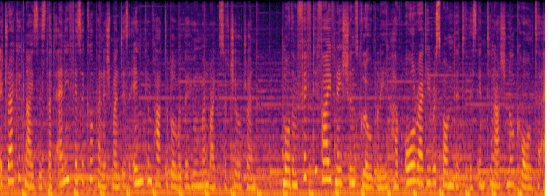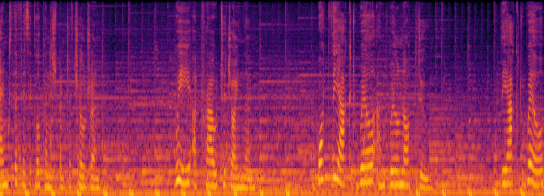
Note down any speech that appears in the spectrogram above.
It recognises that any physical punishment is incompatible with the human rights of children. More than 55 nations globally have already responded to this international call to end the physical punishment of children. We are proud to join them. What the Act will and will not do. The Act will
